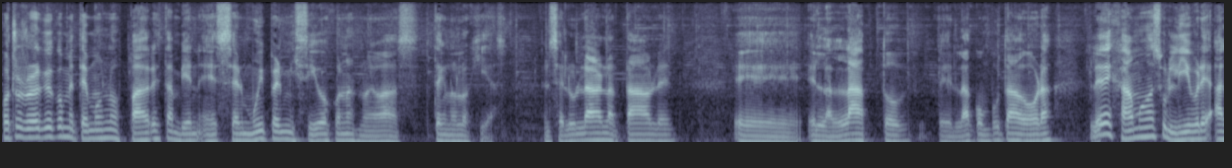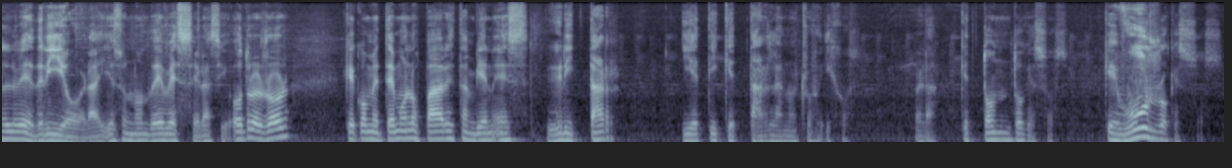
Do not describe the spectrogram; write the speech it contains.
Otro error que cometemos los padres también es ser muy permisivos con las nuevas tecnologías. El celular, la tablet, eh, la laptop, eh, la computadora le dejamos a su libre albedrío, ¿verdad? Y eso no debe ser así. Otro error que cometemos los padres también es gritar y etiquetarle a nuestros hijos, ¿verdad? Qué tonto que sos, qué burro que sos,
